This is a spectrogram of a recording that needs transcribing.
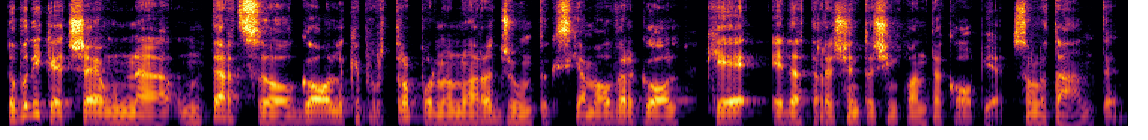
Dopodiché c'è un, un terzo goal che purtroppo non ho raggiunto, che si chiama Overgoal, che è da 350 copie. Sono tante,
